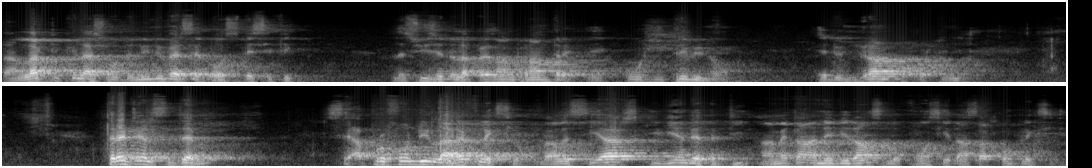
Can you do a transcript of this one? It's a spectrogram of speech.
Dans l'articulation de l'universel au spécifique, le sujet de la présente rentrée des cours du tribunaux est d'une grande opportunité. Traiter ce thème, c'est approfondir la réflexion dans le sillage qui vient d'être dit en mettant en évidence le foncier dans sa complexité.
